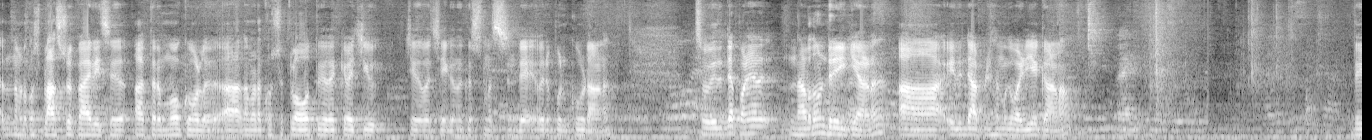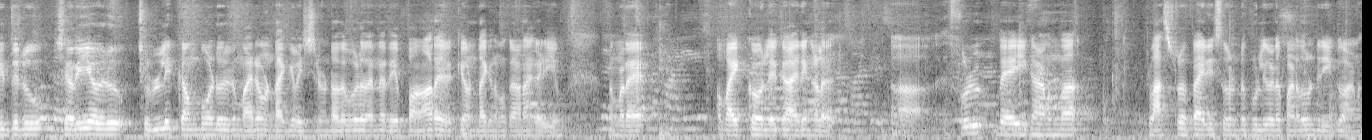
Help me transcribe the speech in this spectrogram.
നമ്മുടെ കുറച്ച് പ്ലാസ്റ്റർ പാരീസ് തെർമോക്കോൾ നമ്മുടെ കുറച്ച് ക്ലോത്ത് ഇതൊക്കെ വെച്ച് ചെയ്ത് വെച്ചേക്കുന്ന ക്രിസ്മസിന്റെ ഒരു പുൽക്കൂടാണ്. സോ ഇതിന്റെ പണി നടന്നുകൊണ്ടിരിക്കുകയാണ് ഇതിന്റെ അപ്ഡേഷൻ നമുക്ക് വഴിയെ കാണാം. ഇതൊരു ചെറിയ ഒരു ചുള്ളി കമ്പ് കൊണ്ട് ഒരു മരം ഉണ്ടാക്കി വെച്ചിട്ടുണ്ട്. അതുപോലെ തന്നെ ഇതേ പാറയൊക്കെ ഉണ്ടാക്കി നമുക്ക് കാണാൻ കഴിയും. നമ്മുടെ വൈക്കോൽ കാര്യങ്ങൾ ഫുൾ ഈ കാണുന്ന പ്ലാസ്റ്റർ ഓഫ് പാരീസ് കൊണ്ട് പുള്ളി ഇവിടെ പണിതുകൊണ്ടിരിക്കുകയാണ്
